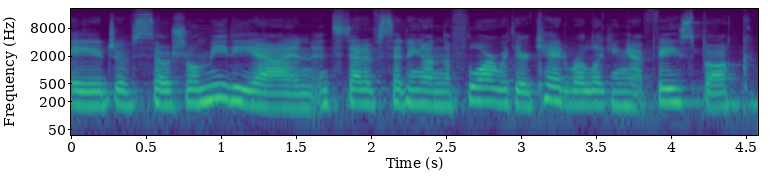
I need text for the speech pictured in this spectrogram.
age of social media. And instead of sitting on the floor with your kid, we're looking at Facebook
